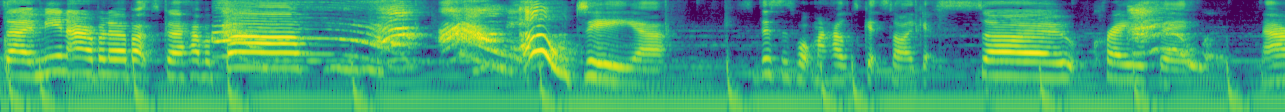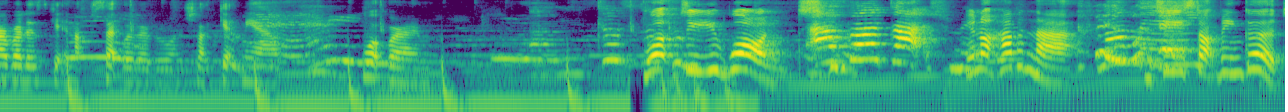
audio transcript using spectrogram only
so me and Arabella are about to go have a bath. Oh dear. So this is what my house gets like. It's so crazy. Now Arabella's getting upset with everyone. She's like, get me out. What room? What do you want? You're not having that. Until you stop being good.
